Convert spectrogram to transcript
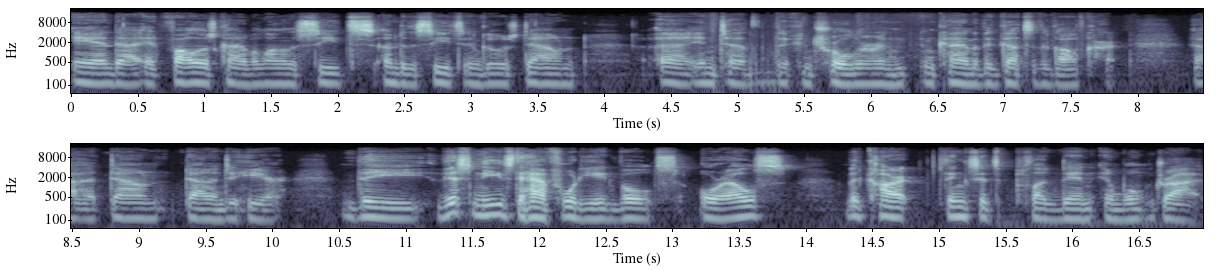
And uh, it follows kind of along the seats, under the seats, and goes down uh, into the controller and, and kind of the guts of the golf cart, uh, down down into here. The This needs to have 48 volts or else the cart thinks it's plugged in and won't drive.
